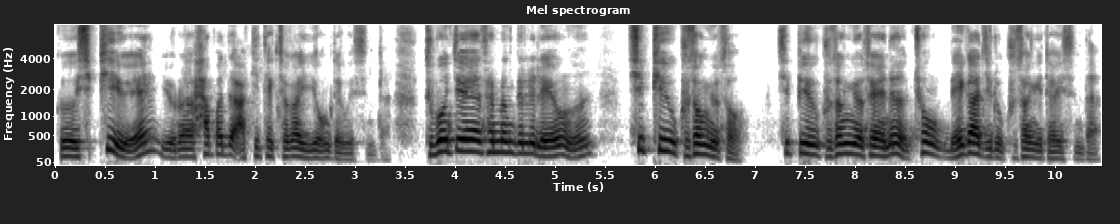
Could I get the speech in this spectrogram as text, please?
그 CPU에 이런 하버드 아키텍처가 이용되고 있습니다. 두 번째 설명드릴 내용은 CPU 구성 요소. CPU 구성 요소에는 총 네 가지로 구성이 되어 있습니다.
